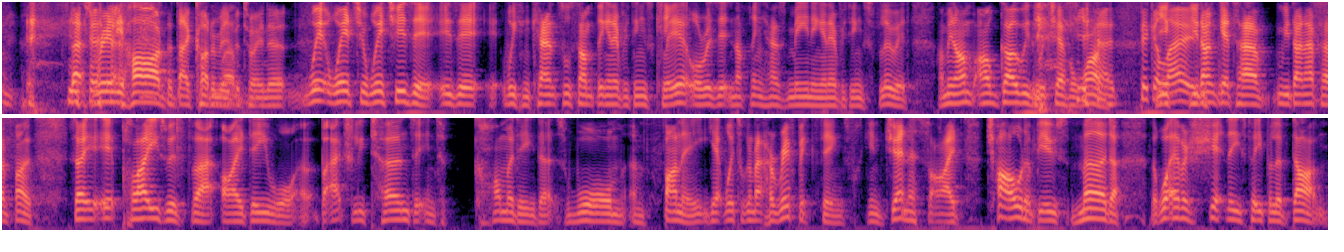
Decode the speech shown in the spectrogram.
That's really hard. The dichotomy Well, between it. Which, which which is it? Is it we can cancel something and everything's clear, or is it nothing has meaning and everything's fluid? I mean, I'm, I'll go with whichever Yeah, one. pick a you, lane. You don't get to have you don't have to have both. So it, it plays with that ID war, but actually turns it into comedy that's warm and funny. Yet we're talking about horrific things, fucking genocide, child abuse, murder, whatever shit these people have done.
